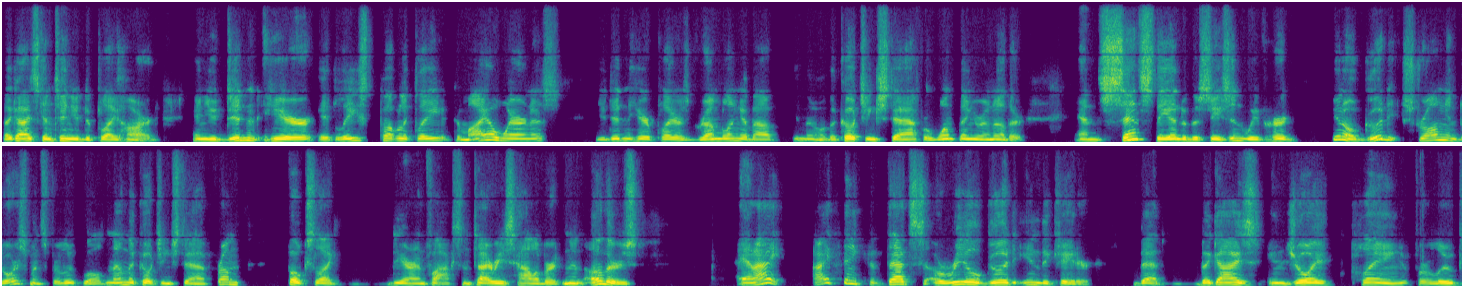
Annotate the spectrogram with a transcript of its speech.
The guys continued to play hard. And you didn't hear, at least publicly, to my awareness, you didn't hear players grumbling about, you know, the coaching staff or one thing or another. And since the end of the season, we've heard, you know, good, strong endorsements for Luke Walton and the coaching staff from folks like De'Aaron Fox and Tyrese Halliburton and others. And I, I think that that's a real good indicator that the guys enjoy playing for Luke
